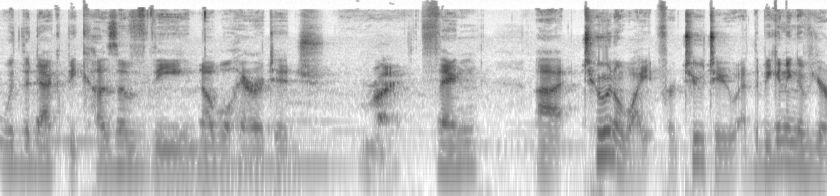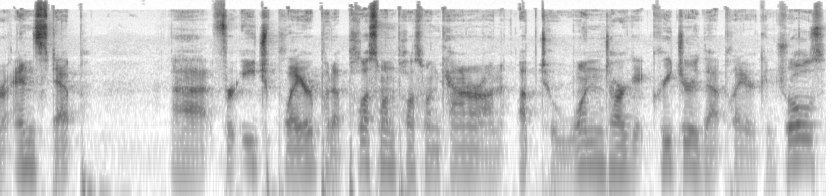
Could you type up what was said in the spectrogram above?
with the deck because of the Noble Heritage Right. thing. Uh, two and a white for two two at the beginning of your end step. Uh, for each player, put a plus one plus one counter on up to one target creature that player controls.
